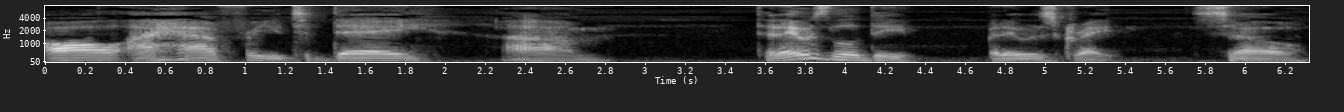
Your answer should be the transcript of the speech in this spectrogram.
all I have for you today. Um, today was a little deep, but it was great. So,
